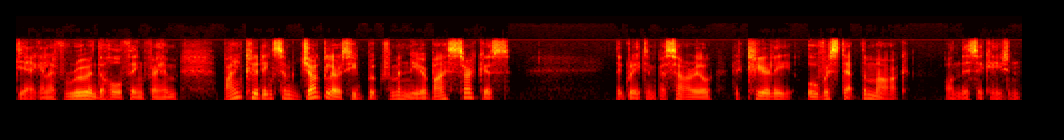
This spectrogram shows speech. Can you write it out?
Diaghilev ruined the whole thing for him by including some jugglers he'd booked from a nearby circus. The great impresario had clearly overstepped the mark on this occasion.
